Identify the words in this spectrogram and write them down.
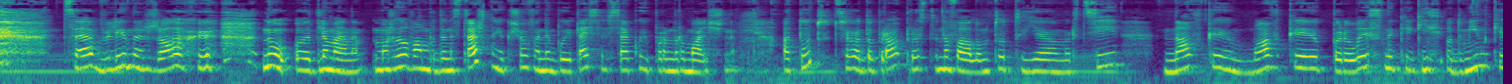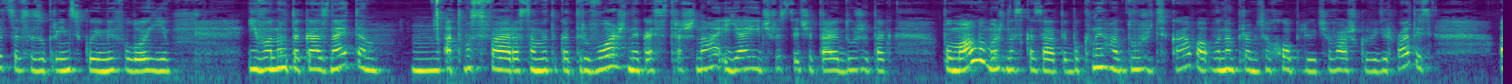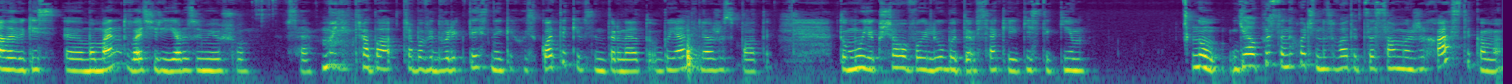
це блін, жахи. Ну, е, для мене. Можливо, вам буде не страшно, якщо ви не боїтеся всякої паранормальщини. А тут цього добра просто навалом. Тут є мерці, навки, мавки, перелисники, якісь одмінки, це все з української міфології. І воно така, знаєте, атмосфера саме така тривожна, якась страшна. І я її через це читаю дуже так помалу, можна сказати, бо книга дуже цікава, вона прям захоплююча, важко відірватись. Але в якийсь е, момент ввечері я розумію, що все, мені треба, треба відволіктись на якихось котиків з інтернету, бо я не ляжу спати. Тому, якщо ви любите всякі якісь такі. Ну, я просто не хочу називати це саме жахастиками,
